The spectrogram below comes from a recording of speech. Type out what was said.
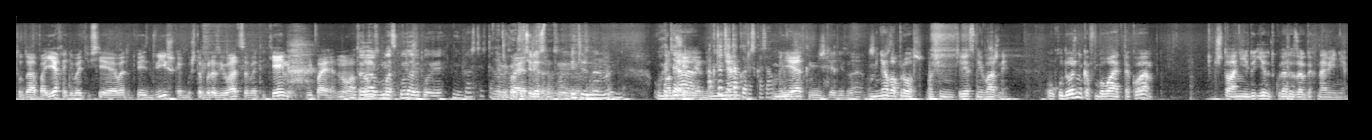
туда поехать, в эти все, в этот весь движ, как бы, чтобы развиваться в этой теме. И по, ну, а Тогда в Москву надо плыть. Просто так. Не, Как Поэтому- интересно. Питер нормально. У Хотя меня, нет, да. А кто тебе такой рассказал? Нет, я не знаю. У меня вопрос очень интересный и важный. У художников бывает такое, что они едут куда-то за вдохновением.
